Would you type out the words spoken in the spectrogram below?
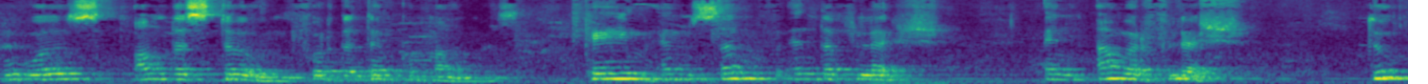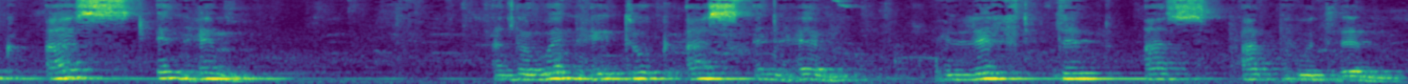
who was on the stone for the Ten Commandments, came himself in the flesh, in our flesh, took us in him. And when he took us in him, he lifted us up with him.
